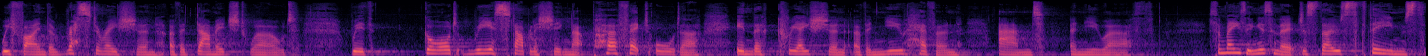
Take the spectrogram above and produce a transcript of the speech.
we find the restoration of a damaged world with God re establishing that perfect order in the creation of a new heaven and a new earth. It's amazing, isn't it? Just those themes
